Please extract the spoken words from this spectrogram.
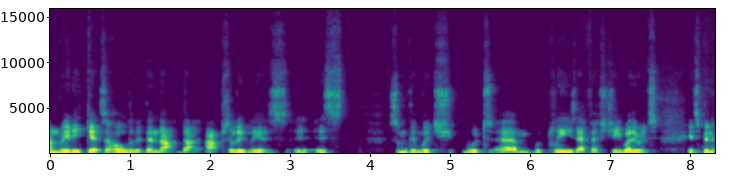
and really gets a hold of it, then that that absolutely is is something which would um, would please FSG. Whether it's it's been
